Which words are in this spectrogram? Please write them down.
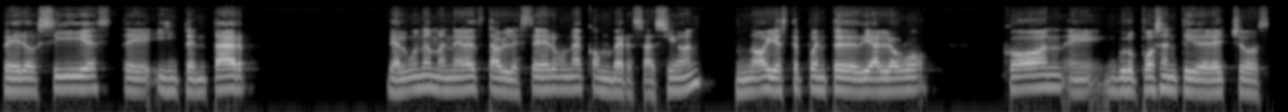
pero sí este, intentar de alguna manera establecer una conversación, ¿no? Y este puente de diálogo con eh, grupos antiderechos.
